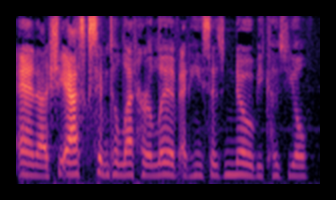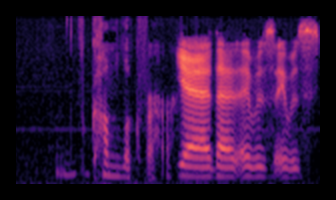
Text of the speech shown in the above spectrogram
And uh, she asks him to let her live, and he says no because you'll come look for her. yeah. That it was. It was.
